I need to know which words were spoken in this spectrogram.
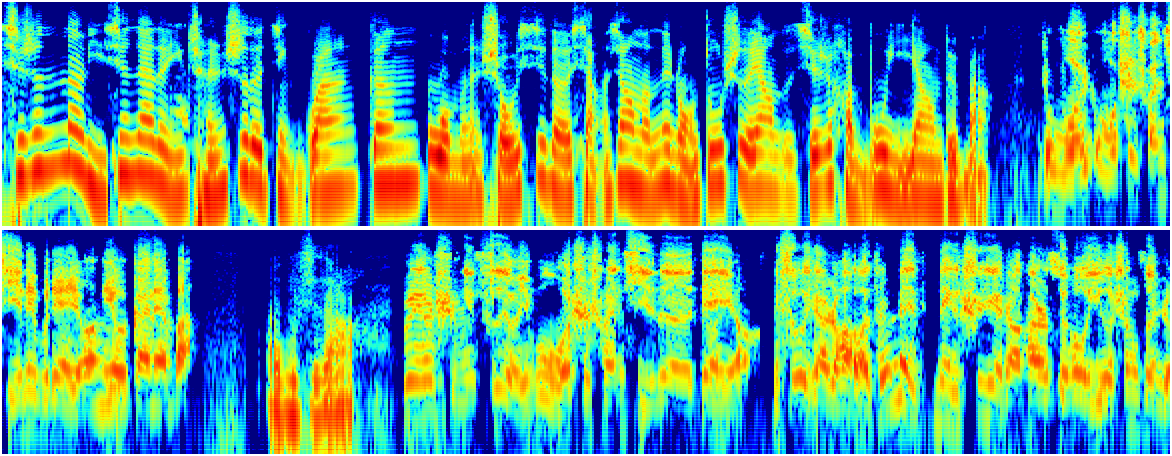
其实那里现在的一城市的景观，跟我们熟悉的、想象的那种都市的样子，其实很不一样，对吧？我我是传奇那部电影，你有概念吧？我不知道。威尔史密斯有一部《我是传奇》的电影，你搜一下就好了。就是那那个世界上他是最后一个生存者，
